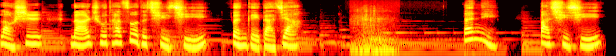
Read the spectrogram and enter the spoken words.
老师拿出他做的曲奇，分给大家。丹尼把曲奇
